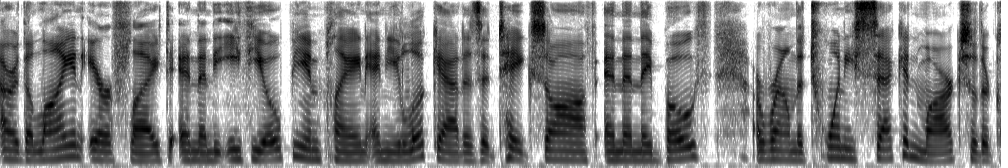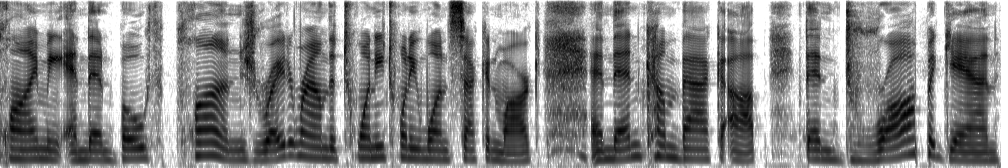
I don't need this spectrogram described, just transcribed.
or the Lion Air flight, and then the Ethiopian plane, and you look at as it takes off, and then they both around the 20 second mark, so they're climbing, and then both plunge right around the 20 21 second mark, and then come back up, then drop again,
